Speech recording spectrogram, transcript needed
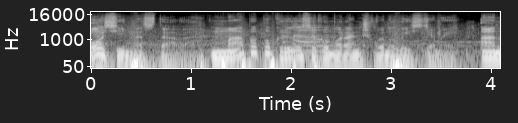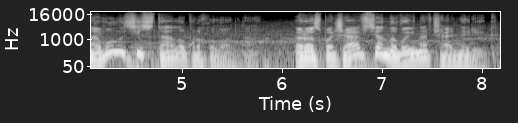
Осінь настала. Мапа покрилася помаранчевими листями, а на вулиці стало прохолодно. Розпочався новий навчальний рік.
